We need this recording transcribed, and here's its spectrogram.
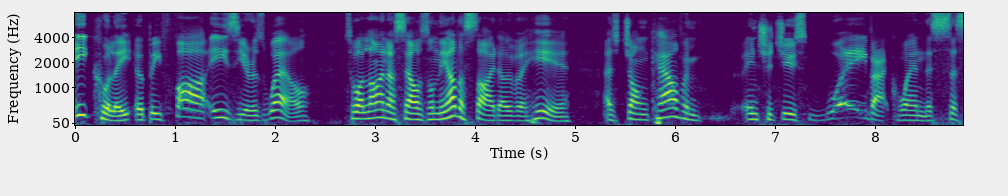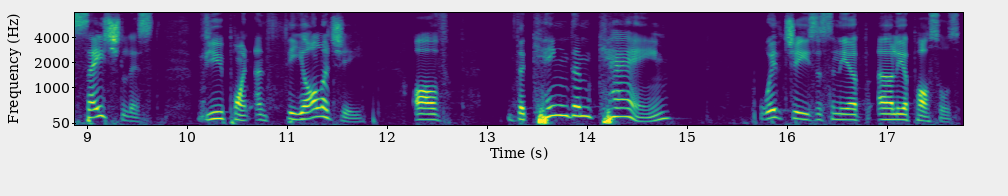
Equally, it would be far easier as well to align ourselves on the other side over here, as John Calvin introduced way back when the cessationist viewpoint and theology of the kingdom came with Jesus and the early apostles,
